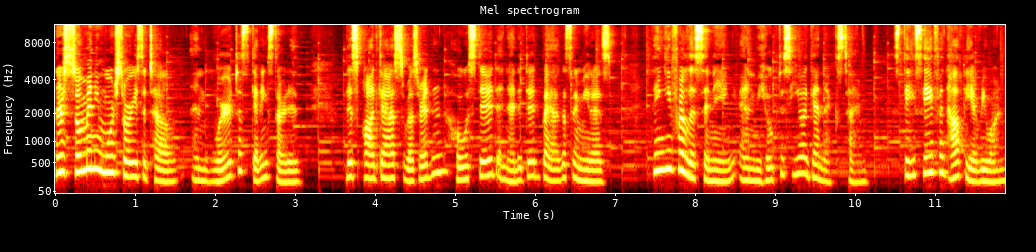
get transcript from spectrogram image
There's so many more stories to tell, and we're just getting started. This podcast was written, hosted, and edited by Agus Ramirez. Thank you for listening, and we hope to see you again next time. Stay safe and healthy, everyone.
